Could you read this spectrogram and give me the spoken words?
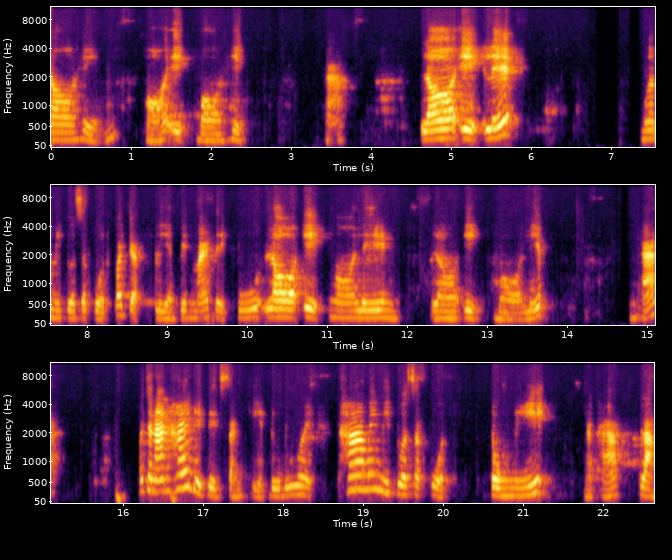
นอเห็นหอเอกบอเห็ดนะคะลอเอกเละเมื่อมีตัวสะกดก็จะเปลี่ยนเป็นไม้เตะคูลอเอกงอเลงรอเอกบอเล็บนะคะะฉะนั้นให้เด็กๆสังเกตดูด้วย ถ้าไม่มีตัวสะกดตรงนี้นะคะ หลัง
